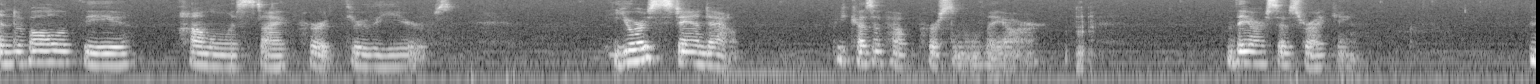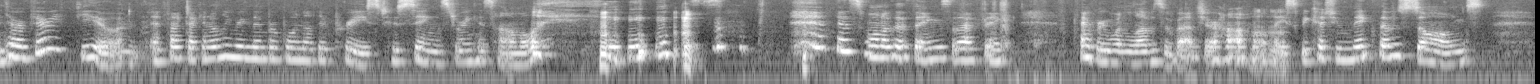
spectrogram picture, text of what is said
And of all of the homilists I've heard through the years, yours stand out because of how personal they are. They are so striking. And there are very few. In fact, I can only remember one other priest who sings during his homily. That's one of the things that I think everyone loves about your homilies uh-huh. because you make those songs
